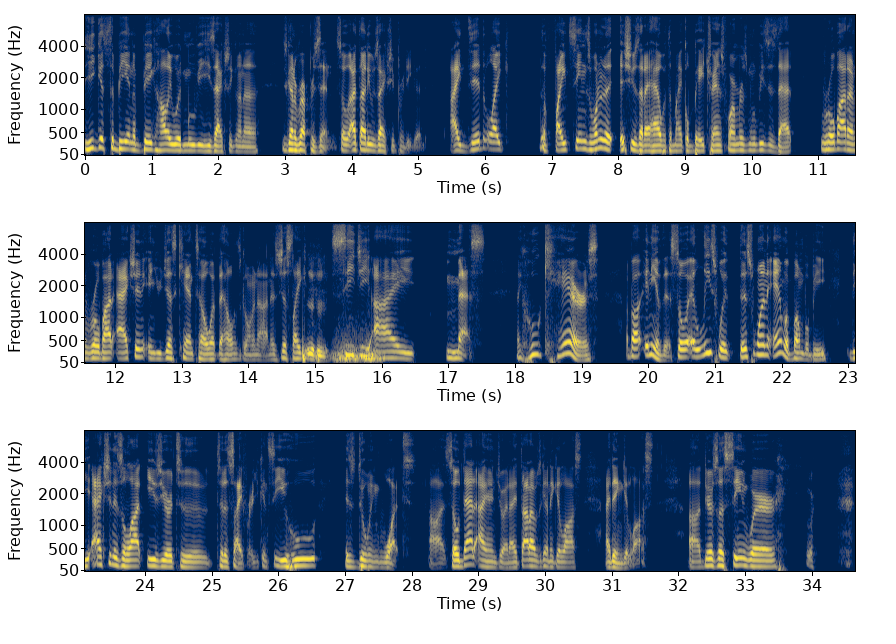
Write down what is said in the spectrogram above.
he gets to be in a big Hollywood movie. He's actually gonna he's gonna represent. So I thought he was actually pretty good. I did like the fight scenes. One of the issues that I have with the Michael Bay Transformers movies is that robot on robot action, and you just can't tell what the hell is going on. It's just like Mhm. CGI mess. Like who cares about any of this? So at least with this one and with Bumblebee, the action is a lot easier to to decipher. You can see who is doing what. Uh, so that I enjoyed. I thought I was going to get lost. I didn't get lost. Uh, there's a scene where, where,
